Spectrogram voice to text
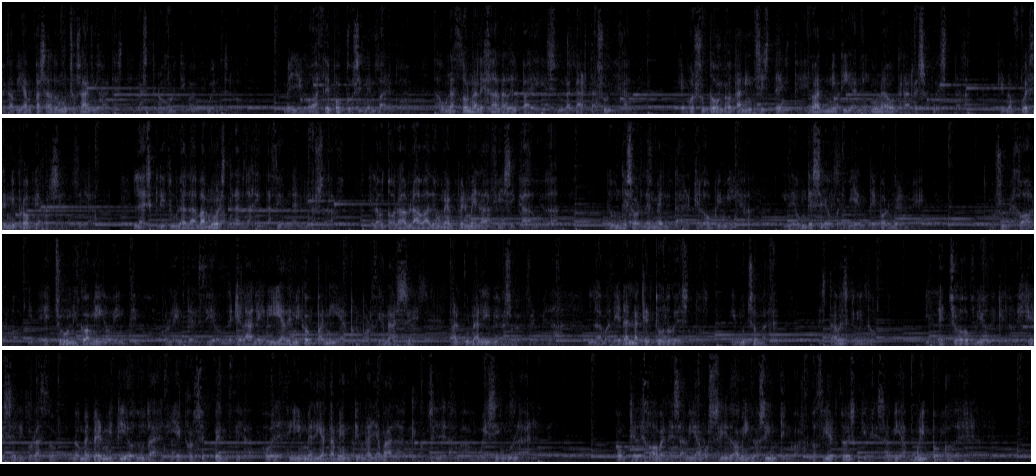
pero habían pasado muchos años desde nuestro último encuentro. Me llegó hace poco, sin embargo, a una zona alejada del país una carta suya, que por su tono tan insistente no admitía ninguna otra respuesta que no fuese mi propia presencia. La escritura daba muestras de agitación nerviosa. El autor hablaba de una enfermedad física aguda, de un desorden mental que lo oprimía y de un deseo ferviente por verme como su mejor y de hecho único amigo íntimo, con la intención de que la alegría de mi compañía proporcionase algún alivio a su enfermedad. La manera en la que todo esto, y mucho más, estaba escrito, y el hecho obvio de que lo dijese de corazón no me permitió dudar y en consecuencia obedecí inmediatamente una llamada que consideraba muy singular. Aunque de jóvenes habíamos sido amigos íntimos, lo cierto es que sabía muy poco de él.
